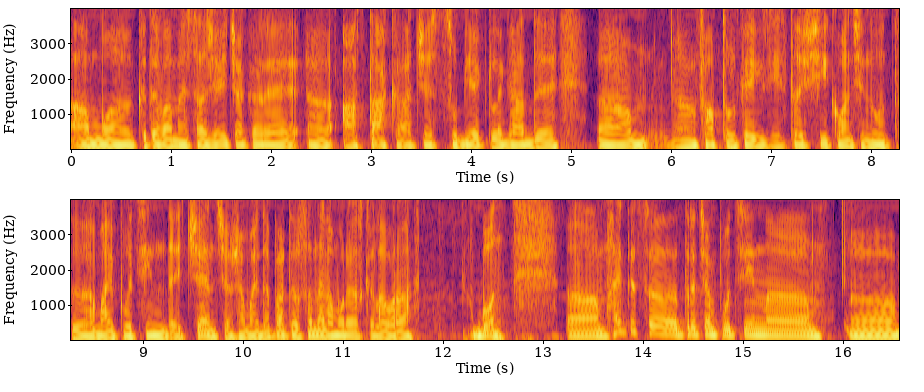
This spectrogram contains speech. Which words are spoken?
am uh, câteva mesaje aici care uh, atacă acest subiect legat de uh, faptul că există și conținut mai puțin decent și așa mai departe. O să ne lămurească la ora Bun. Uh, haideți să trecem puțin uh, uh,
